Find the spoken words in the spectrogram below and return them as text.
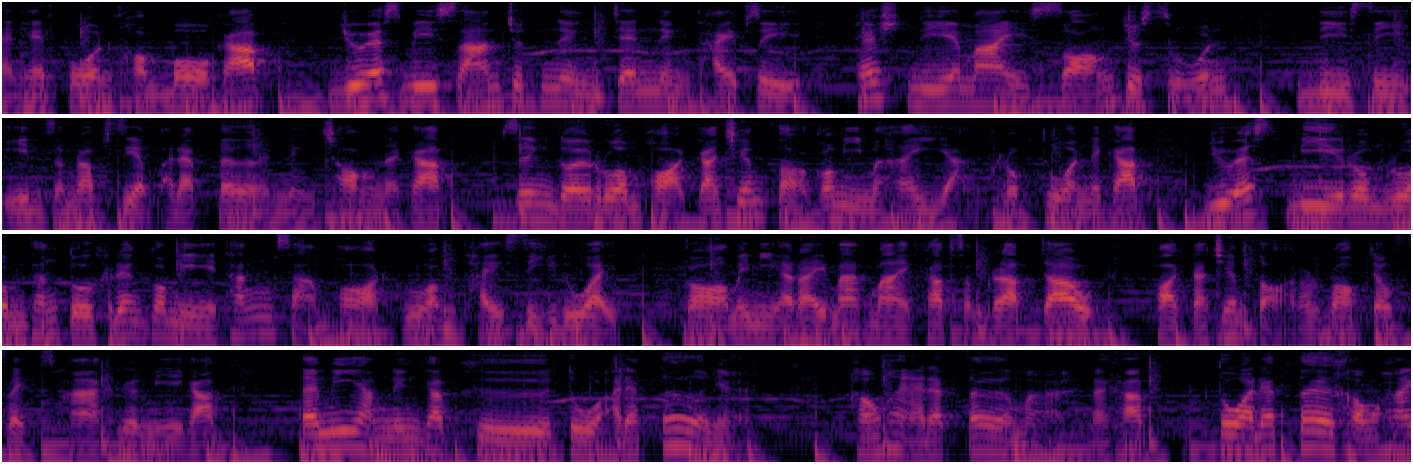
and Headphone Combo ครับ USB 3.1 Gen 1 Type C HDMI 2.0 DC in สำหรับเสียบอะแดปเตอร์ 1 ช่องนะครับ ซึ่งโดยรวมพอร์ตการเชื่อมต่อก็มีมาให้อย่างครบถ้วนนะครับ USB รวมๆ ทั้งตัวเครื่องก็มีทั้ง 3 พอร์ตรวม Type C ด้วย ก็ไม่มีอะไรมากมายครับสำหรับเจ้าพอร์ตการเชื่อมต่อรอบๆเจ้า Flex 5 เครื่องนี้ครับ แต่มีอย่างหนึ่งครับคือตัวอะแดปเตอร์เนี่ยเขาให้อะแดปเตอร์มานะครับ ตัวอะแดปเตอร์เขาให้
